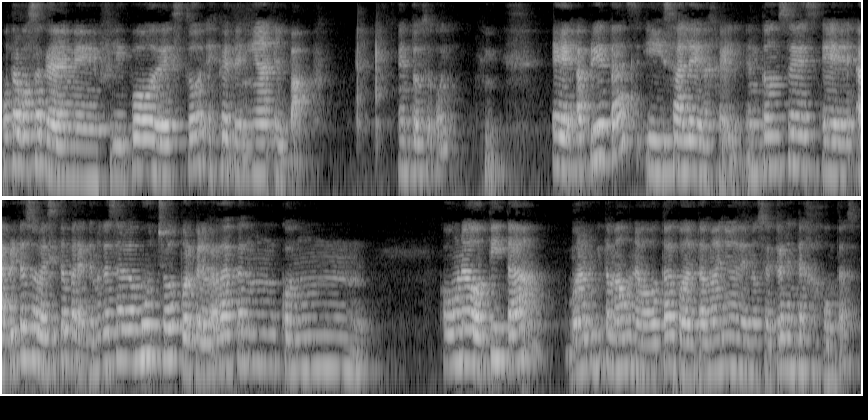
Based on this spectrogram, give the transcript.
otra cosa que me flipó de esto, es que tenía el pump. Entonces, aprietas y sale el gel. Entonces, aprietas suavecito para que no te salga mucho, porque la verdad con una gotita, bueno, un poquito más una gota, con el tamaño de, no sé, tres lentejas juntas,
